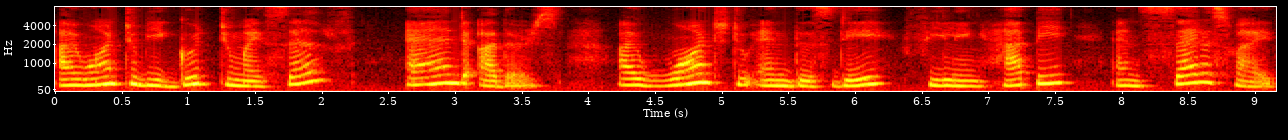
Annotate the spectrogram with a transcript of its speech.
I want to be good to myself and others. I want to end this day feeling happy and satisfied.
